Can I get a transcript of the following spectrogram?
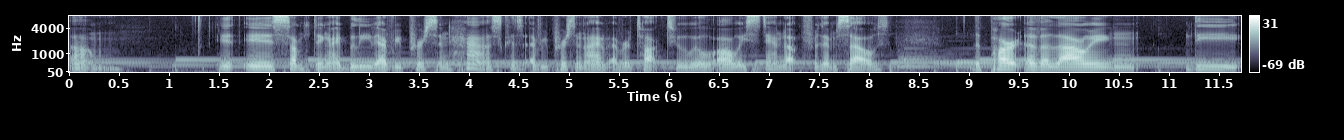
um, it is something I believe every person has because every person I've ever talked to will always stand up for themselves. The part of allowing the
